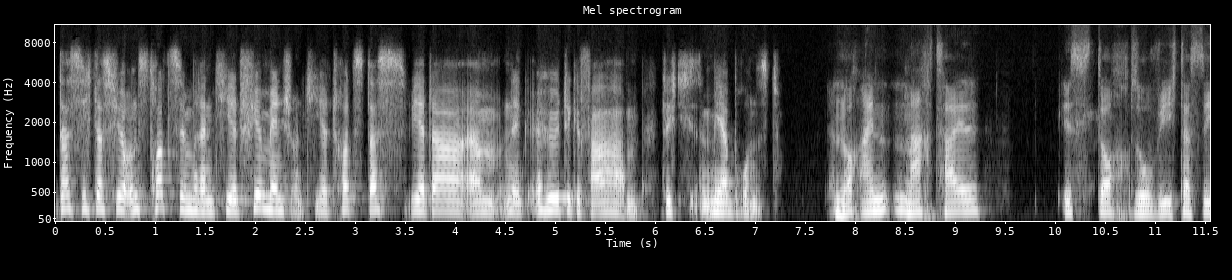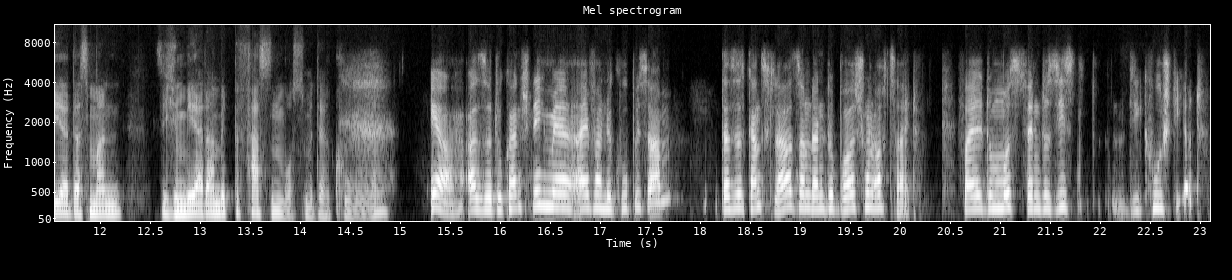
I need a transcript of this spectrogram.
dass sich das für uns trotzdem rentiert, für Mensch und Tier, trotz dass wir da ähm, eine erhöhte Gefahr haben durch diese Meerbrunst. Noch ein Nachteil ist doch, so wie ich das sehe, dass man sich mehr damit befassen muss mit der Kuh. Ne? Ja, also du kannst nicht mehr einfach eine Kuh besamen, das ist ganz klar, sondern du brauchst schon auch Zeit. Weil du musst, wenn du siehst, die Kuh stiert,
